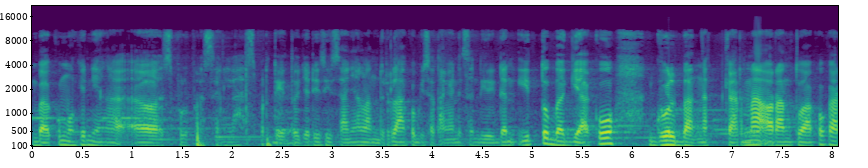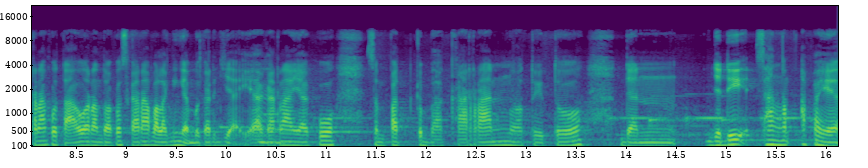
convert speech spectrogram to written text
mbakku mungkin yang eh, 10% lah seperti itu. Jadi sisanya alhamdulillah aku bisa tangani sendiri. Dan itu bagi aku goal banget karena orang tuaku karena aku tahu orang tuaku sekarang apalagi nggak bekerja ya. Karena ayahku sempat kebakaran waktu itu. Dan jadi sangat apa ya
